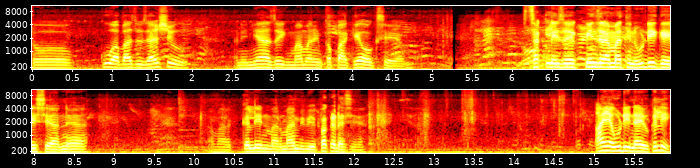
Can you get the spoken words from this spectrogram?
તો કૂવા બાજુ જઈશું અને ત્યાં જોઈ મામાને કપા કેવો છે એમ. ચકલી જો એક પિંજરામાંથી ઉડી ગઈ છે અને અમારા કલીન મારા મામી બે પકડે છે. અહીંયા ઉડીને આવ્યું કલી?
